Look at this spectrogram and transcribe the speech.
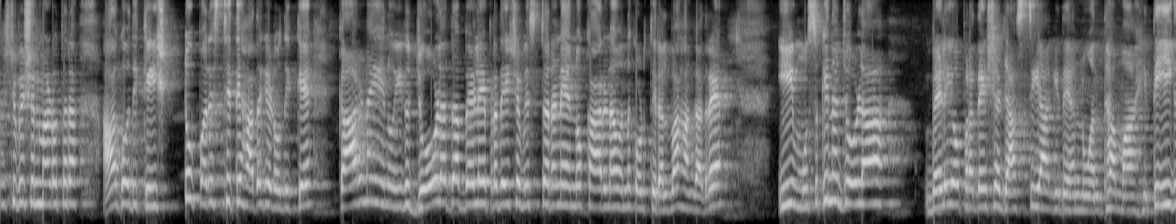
ಡಿಸ್ಟ್ರಿಬ್ಯೂಷನ್ ಮಾಡೋ ಥರ ಆಗೋದಕ್ಕೆ ಇಷ್ಟು ಪರಿಸ್ಥಿತಿ ಹದಗೆಡೋದಕ್ಕೆ ಕಾರಣ ಏನು? ಈಗ ಜೋಳದ ಬೆಳೆ ಪ್ರದೇಶ ವಿಸ್ತರಣೆ ಅನ್ನೋ ಕಾರಣವನ್ನು ಕೊಡ್ತಿರಲ್ವಾ? ಹಾಗಾದರೆ ಈ ಮುಸುಕಿನ ಜೋಳ ಬೆಳೆಯೋ ಪ್ರದೇಶ ಜಾಸ್ತಿ ಆಗಿದೆ ಅನ್ನುವಂಥ ಮಾಹಿತಿ ಈಗ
